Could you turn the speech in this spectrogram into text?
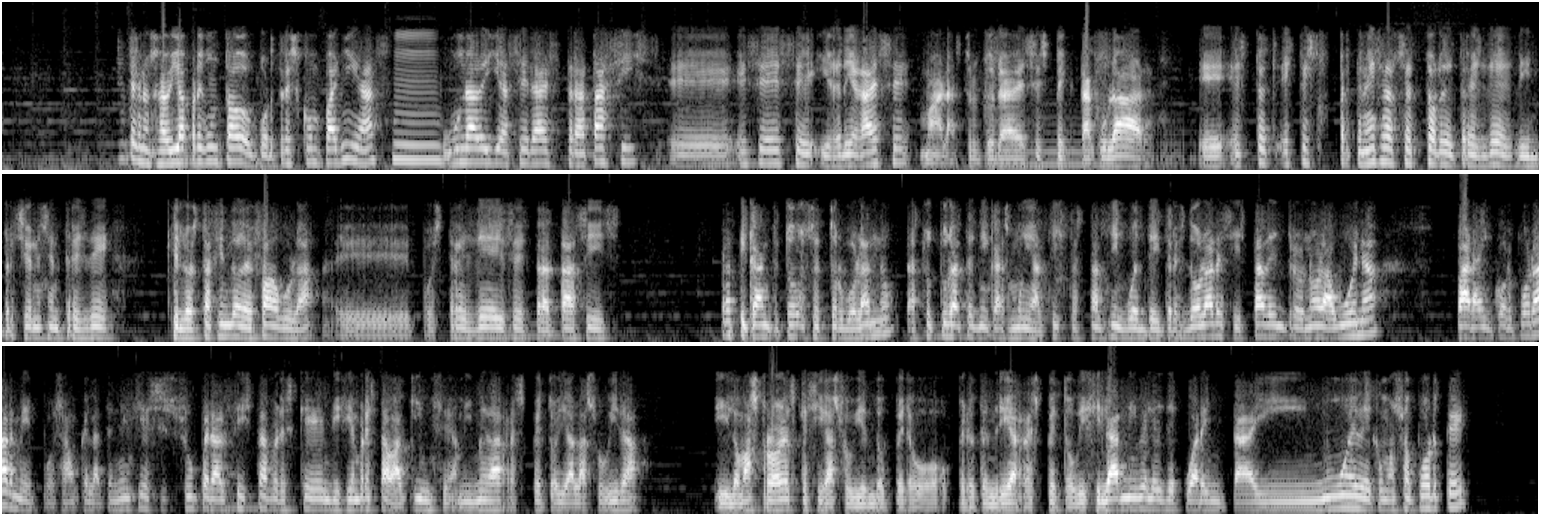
que nos había preguntado por tres compañías. Mm. Una de ellas era Stratasis, eh, SSYS. Bueno, la estructura es espectacular. Eh, esto, este pertenece al sector de 3D, de impresiones en 3D que lo está haciendo de fábula, eh, pues 3D, Estratasis, prácticamente todo el sector volando. La estructura técnica es muy alcista, está en 53 dólares y está dentro no la buena para incorporarme, pues aunque la tendencia es súper alcista, pero es que en diciembre estaba a 15, a mí me da respeto ya la subida y lo más probable es que siga subiendo, pero, pero tendría respeto. Vigilar niveles de 49 como soporte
